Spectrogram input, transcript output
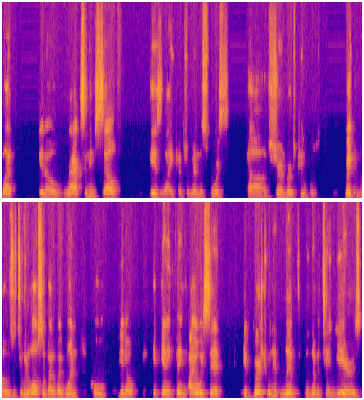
But, you know, Raksin himself is like a tremendous force uh, of Schoenberg's pupils, great composer too. And also, by the way, one who, you know, if anything, I always said if Gershwin had lived another 10 years,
